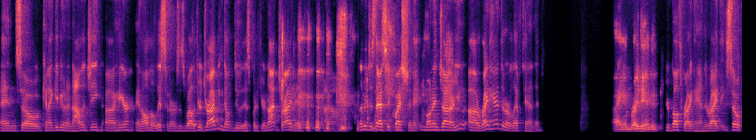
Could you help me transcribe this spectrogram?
And so, can I give you an analogy uh, here and all the listeners as well? If you're driving, don't do this. But if you're not driving, um, let me just ask you a question. Mona and John, are you uh, right handed or left handed? I am right-handed. You're both right-handed, right? So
